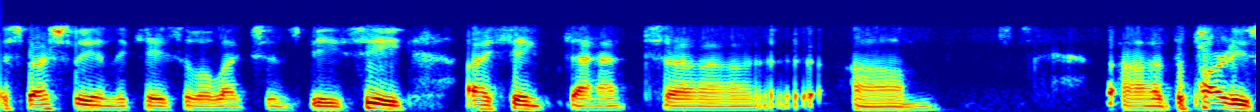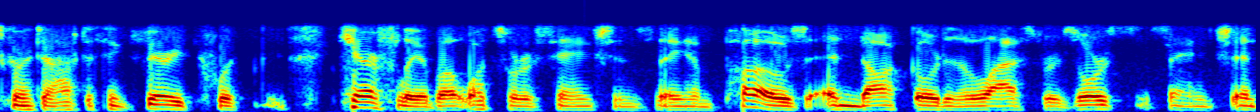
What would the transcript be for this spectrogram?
especially in the case of Elections BC, I think that uh, um, uh, the party is going to have to think very quick, carefully about what sort of sanctions they impose, and not go to the last resort sanction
